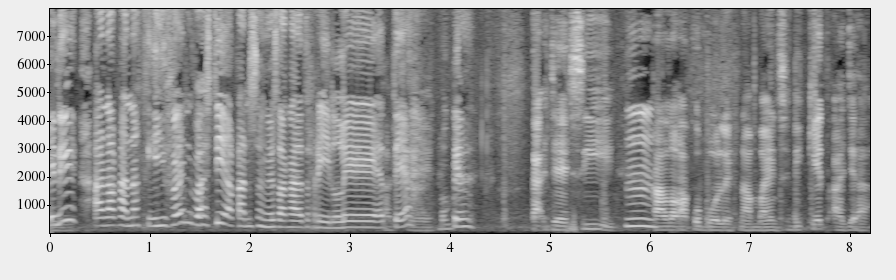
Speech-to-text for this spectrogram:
ini anak-anak event pasti akan sangat-sangat relate ya Oke, Mungkin Kak Jessie, Hmm. kalau aku boleh nambahin sedikit aja,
